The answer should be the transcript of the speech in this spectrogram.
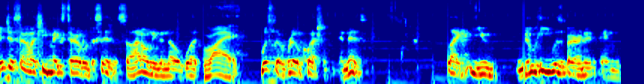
It just sounds like she makes terrible decisions. So I don't even know what Right. what's the real question in this. Like you knew he was burning and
